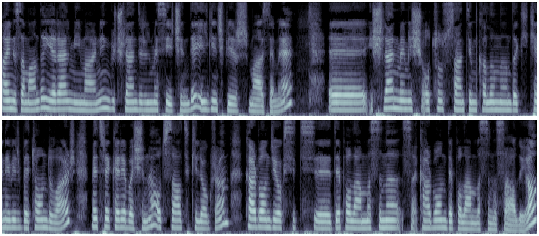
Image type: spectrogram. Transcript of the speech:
aynı zamanda yerel mimarinin güçlendirilmesi için de ilginç bir malzeme e, işlenmemiş 30 santim kalınlığındaki kenevir beton duvar metrekare başına 36 kilogram karbondioksit e, depolanmasını karbon depolanmasını sağlıyor.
